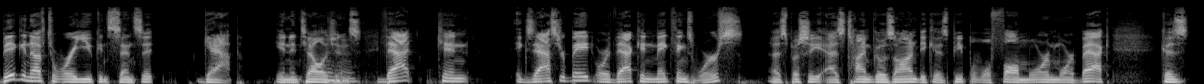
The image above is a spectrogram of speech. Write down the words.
big enough to where you can sense it gap in intelligence mm-hmm. that can exacerbate or that can make things worse especially as time goes on because people will fall more and more back because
